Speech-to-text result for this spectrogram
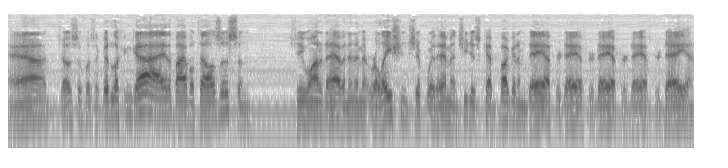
Yeah, Joseph was a good looking guy, the Bible tells us, and she wanted to have an intimate relationship with him, and she just kept bugging him day after day after day after day after day. And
